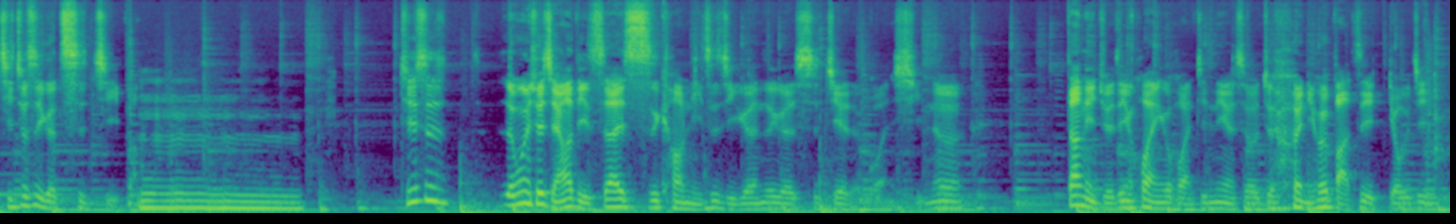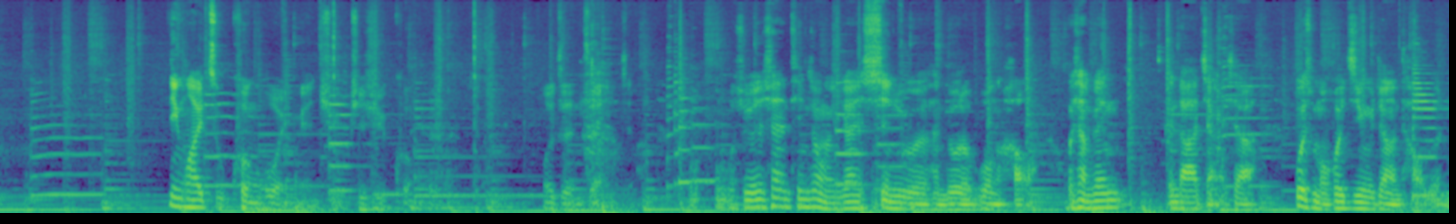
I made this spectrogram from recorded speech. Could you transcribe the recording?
其实就是一个刺激吧。嗯，其实人文学讲到底是在思考你自己跟这个世界的关系。那当你决定换一个环境念的时候，就会你会把自己丢进另外一组困惑里面去继续困惑。我只能这样讲。我我觉得现在听众应该陷入了很多的问号。我想跟跟大家讲一下为什么会进入这样的讨论。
